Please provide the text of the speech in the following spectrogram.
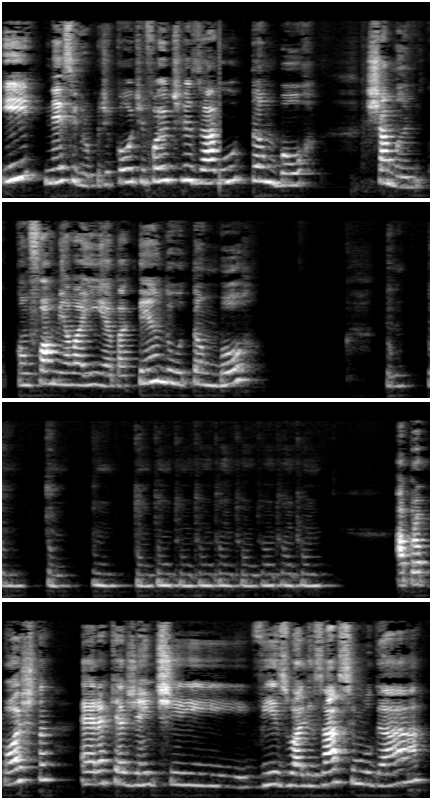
E nesse grupo de coaching foi utilizado o tambor xamânico. Conforme ela ia batendo o tambor, a proposta era que a gente visualizasse um lugar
